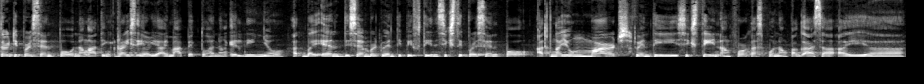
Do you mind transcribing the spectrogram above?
30% po ng ating rice area ay maapektuhan ng El Nino. At by end December 2015, 60% po. At ngayong March 2016, ang forecast po ng pag-asa ay uh,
